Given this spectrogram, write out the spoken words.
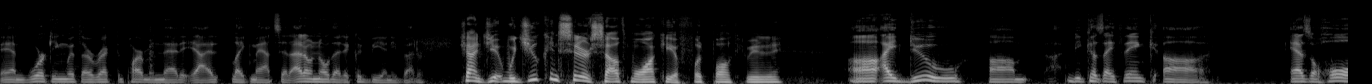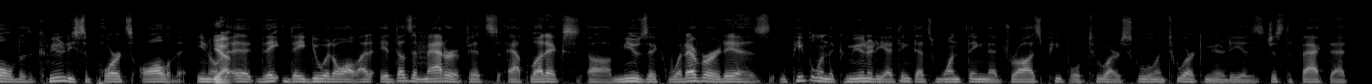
and working with our rec department, that I, like Matt said, I don't know that it could be any better. John, do you, would you consider South Milwaukee a football community? Uh, I do um, because I think uh, as a whole, the community supports all of it. You know, Yeah. uh, they they do it all. It doesn't matter if it's athletics, uh, music, whatever it is. The people in the community, I think that's one thing that draws people to our school and to our community is just the fact that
